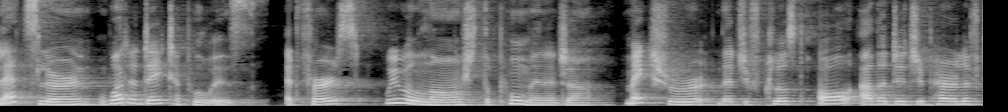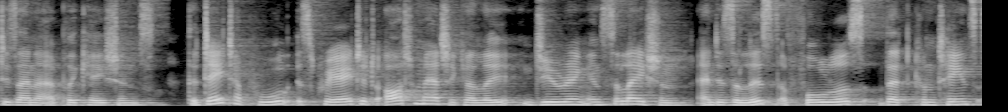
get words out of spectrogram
Let's learn what a data pool is. At first, we will launch the Pool Manager. Make sure that you've closed all other DigiPara Lift Designer applications. The data pool is created automatically during installation and is a list of folders that contains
